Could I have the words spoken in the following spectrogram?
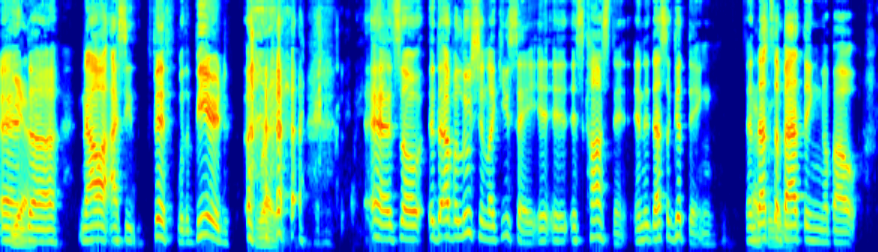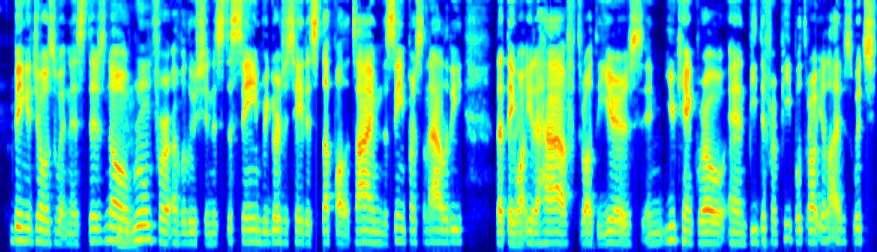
and Yeah. uh, now I see Fifth with a beard. Right. and so the evolution, like you say, it, it, it's constant, and it, that's a good thing. And that's the bad thing about being a Jehovah's Witness. There's no Mhm. room for evolution. It's the same regurgitated stuff all the time, the same personality that they Right. want you to have throughout the years, and you can't grow and be different people throughout your lives, which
